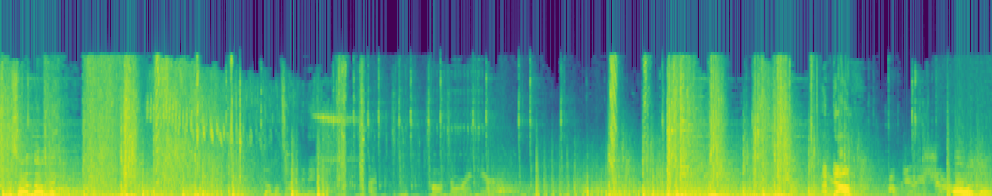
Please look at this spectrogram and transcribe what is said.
There's one down there. Double timing it. Hostile right here. I'm down. I'm getting shot. Oh no.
